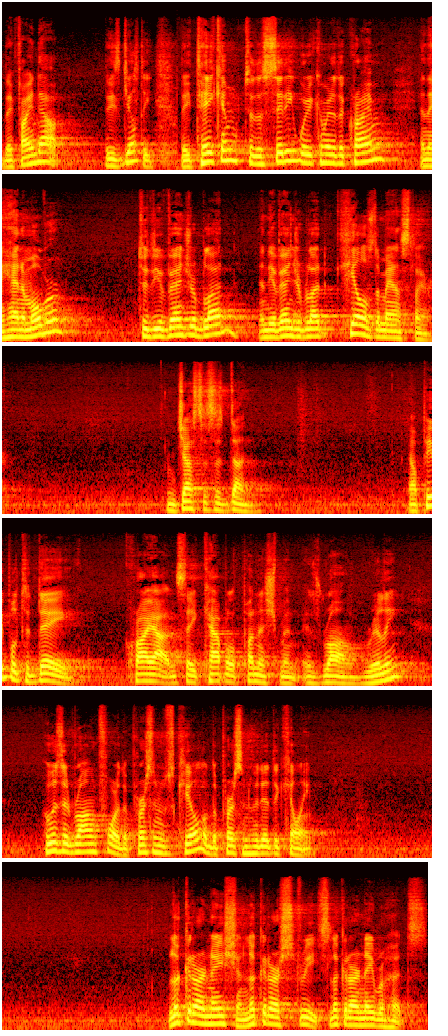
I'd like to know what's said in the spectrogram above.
they find out that he's guilty. They take him to the city where he committed the crime and they hand him over to the avenger of blood, and the avenger of blood kills the manslayer. And justice is done. Now, people today cry out and say capital punishment is wrong. Really? Who is it wrong for? The person who's killed or the person who did the killing? Look at our nation, look at our streets, look at our neighborhoods.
